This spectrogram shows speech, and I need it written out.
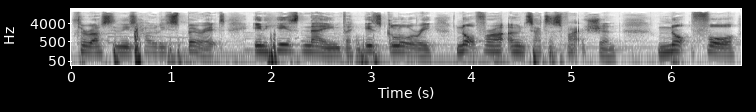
through us in His Holy Spirit, in His name, for His glory, not for our own satisfaction, not for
